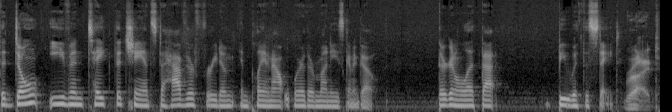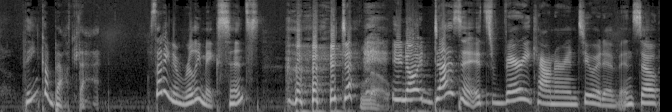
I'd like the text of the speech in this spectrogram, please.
that don't even take the chance to have their freedom and plan out where their money is going to go. They're going to let that be with the state Right. think about that. Does that even really make sense? No. You know, it doesn't. It's very counterintuitive, and so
